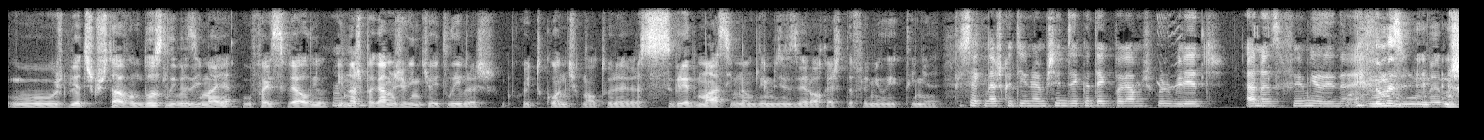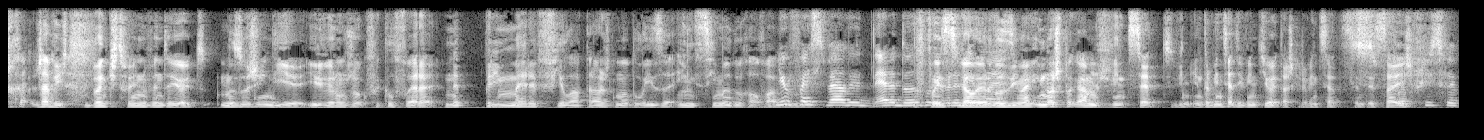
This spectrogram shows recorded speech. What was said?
Os bilhetes custavam 12 libras e meia, o face value, e Uhum. nós pagámos 28 libras, 8 contos, que na altura era segredo máximo, não podíamos dizer ao resto da família que tinha. Por isso é que nós continuamos sem dizer quanto é que pagámos por bilhetes. À nossa família, não é? Não, mas, mas já viste, bem que isto foi em 98, mas hoje em dia ir ver um jogo foi que ele era na primeira fila atrás de uma baliza em cima do relvado. E o face value era 12 O face libras value era meio. 12,5 e nós pagámos 27, 20 entre 27 e 28, acho que era 27,66 Foi, por isso foi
